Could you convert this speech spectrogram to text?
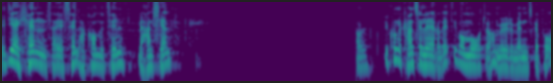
det er de erkjennelser jeg selv har kommet til med hans hjelp. Og vi kunne kanskje lære litt i vår måte å møte mennesker på.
